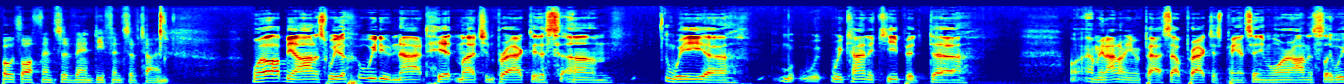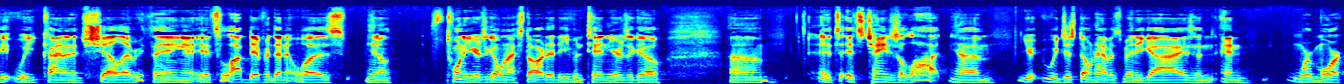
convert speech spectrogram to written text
both offensive and defensive time? Well, I'll be honest. We we do not hit much in practice. Um, we uh, we, we kind of keep it. Uh, I mean, I don't even pass out practice pants anymore. Honestly, we we kind of shell everything. It's a lot different than it was, you know, 20 years ago when I started, even 10 years ago. Um, it's it's changed a lot. Um, we just don't have as many guys, and and we're more.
